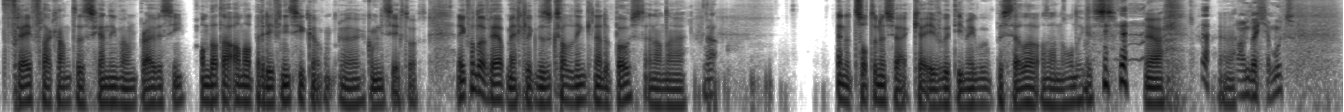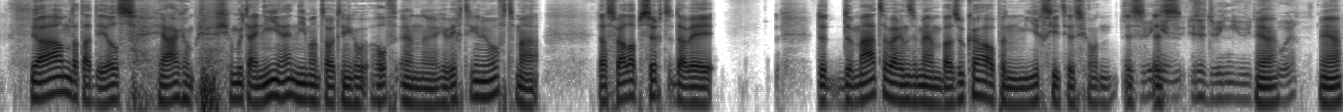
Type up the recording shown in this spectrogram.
vrij flagrante schending van privacy. Omdat dat allemaal per definitie eh, gecommuniceerd wordt. En ik vond dat vrij opmerkelijk, dus ik zal linken naar de post en dan... eh, Ja. En het zotte is, ja, ik ga even goed die MacBook bestellen als dat nodig is. ja. Omdat je moet. Ja, omdat dat deels. Ja, je, je moet dat niet, hè. Niemand houdt een, hoofd, een eh, gewicht in je hoofd. Maar dat is wel absurd dat wij. De, de mate waarin ze met een bazooka op een mier schieten is gewoon. Ze Is, dwingen, is, ze dwingen u Ja. hè. ja.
